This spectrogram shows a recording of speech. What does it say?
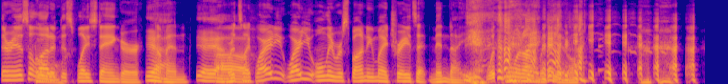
There is a lot of displaced anger Yeah. coming. Yeah, yeah. Where it's Oh. like, why are you why are you only responding to my trades at midnight? What's going on with you?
